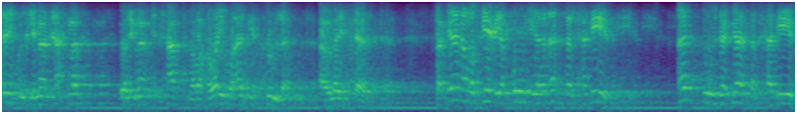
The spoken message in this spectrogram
شيخ للإمام أحمد والإمام إسحاق بن راهويه وهذه السلة هؤلاء الثالث. فكان وكيع يقول يا أهل الحديث أدوا زكاة الحديث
